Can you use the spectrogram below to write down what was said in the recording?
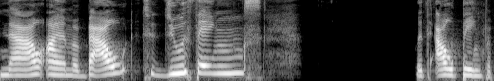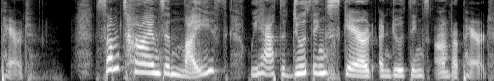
Now i am about to do things without being prepared. Sometimes in life we have to do things scared and do things unprepared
